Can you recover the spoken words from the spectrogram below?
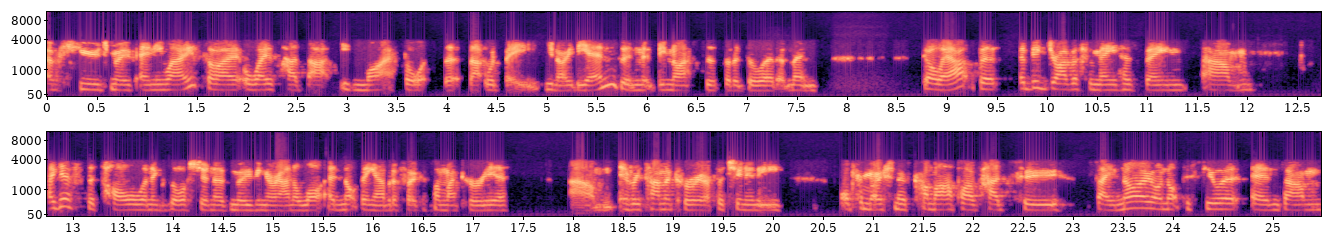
a huge move anyway. So I always had that in my thoughts that that would be, you know, the end and it'd be nice to sort of do it and then go out. But a big driver for me has been, um, I guess, the toll and exhaustion of moving around a lot and not being able to focus on my career. Um, every time a career opportunity or promotion has come up, I've had to say no or not pursue it. And, um,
